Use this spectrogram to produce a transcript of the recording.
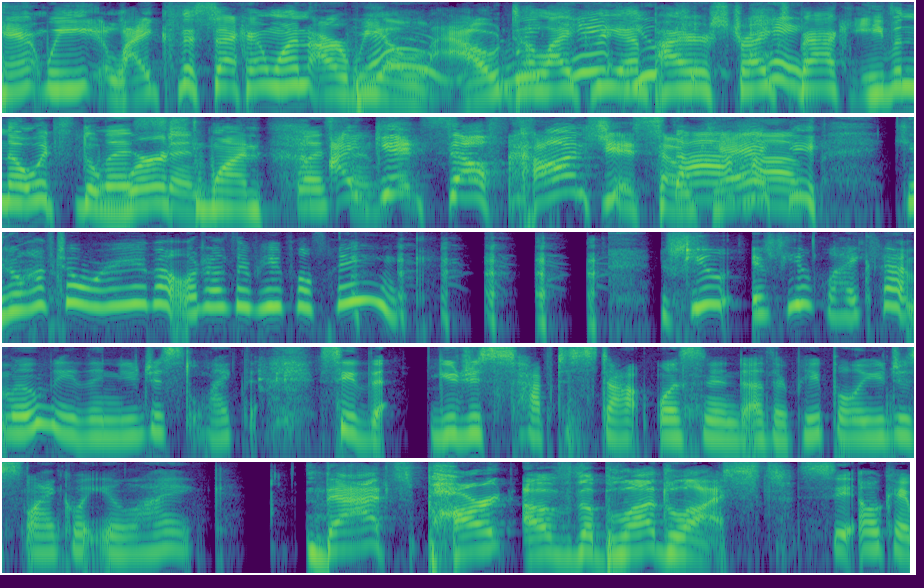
can't we like the second one? Are we Yeah, allowed to we like. The Empire Strikes hey, Back, even though it's the worst listen, one? I get self conscious, okay? You don't have to worry about what other people think. if you if you like that movie, then you just like that. See that you just have to stop listening to other people. You just like what you like. That's part of the bloodlust. See, okay,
